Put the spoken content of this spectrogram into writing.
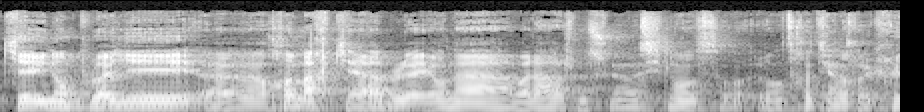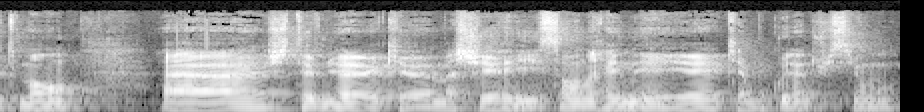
qui est une employée euh, remarquable et on a voilà je me souviens aussi de l'entretien de recrutement euh, j'étais venu avec euh, ma chérie Sandrine et qui a beaucoup d'intuition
